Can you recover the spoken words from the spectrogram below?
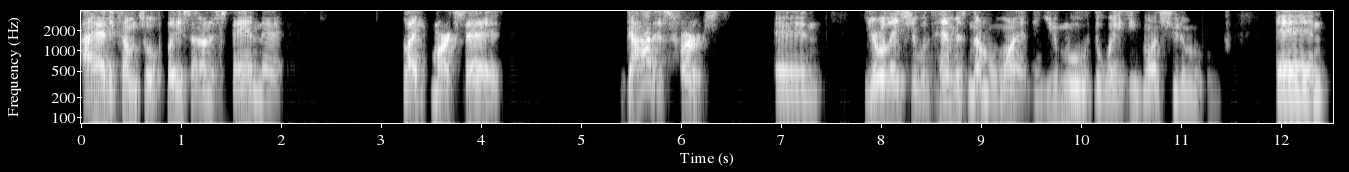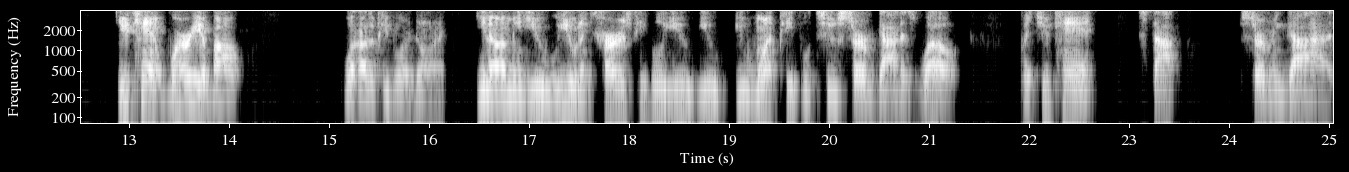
I had to come to a place and understand that like Mark said, God is first. And your relationship with him is number one. And you move the way he wants you to move. And you can't worry about what other people are doing. You know, I mean, you you would encourage people, you you you want people to serve God as well, but you can't stop serving God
